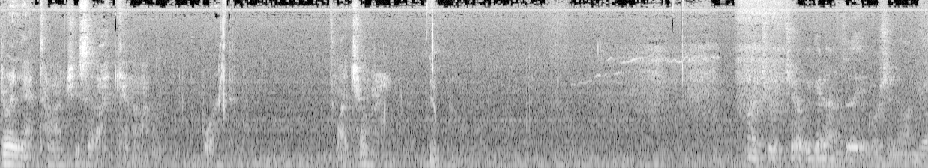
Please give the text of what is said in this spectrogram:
during that time, she said, I cannot abort my children. When truth, Joe, we get onto the abortion on you,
